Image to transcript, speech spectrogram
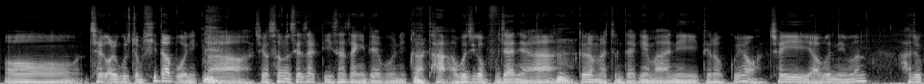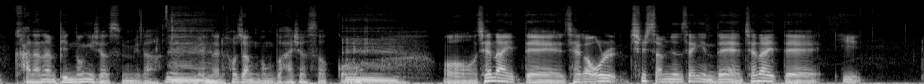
어, 제가 얼굴이 좀 희다 보니까, 네. 제가 33살 때 이사장이 돼 보니까, 네. 다 아버지가 부자냐, 음. 그런 말씀 되게 많이 들었고요. 저희 아버님은 아주 가난한 빈농이셨습니다. 네. 옛날에 소장농도 하셨었고, 음. 어, 제 나이 때, 제가 올 73년생인데, 제 나이 때, 이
